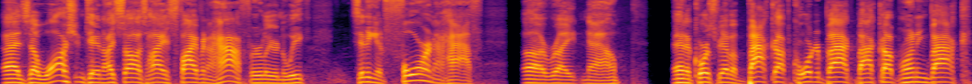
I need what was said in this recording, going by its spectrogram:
As uh, Washington, I saw as high as five and a half earlier in the week, sitting at four and a half uh, right now. And of course, we have a backup quarterback, backup running back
